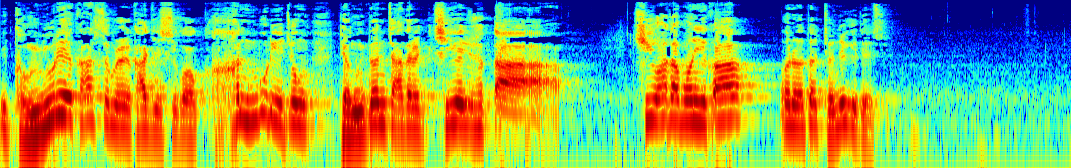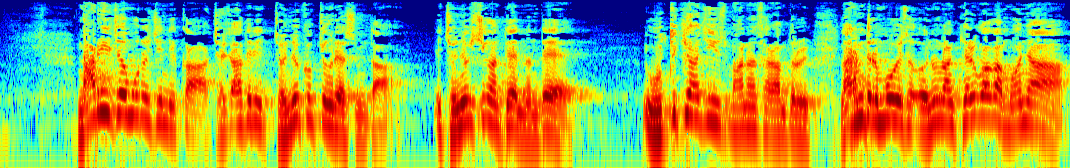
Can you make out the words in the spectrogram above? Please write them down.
이 긍휼의 가슴을 가지시고 큰 무리 중 병든 자들을 치유해 주셨다. 치유하다 보니까 어느덧 저녁이 됐어요. 날이 저물어지니까 제자들이 저녁 걱정을 했습니다. 저녁 시간 됐는데 어떻게 하지 많은 사람들을 나름대로 모여서 어느 날 결과가 뭐냐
